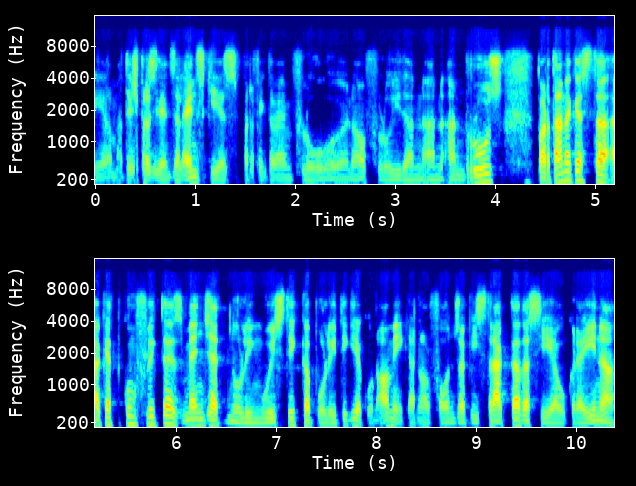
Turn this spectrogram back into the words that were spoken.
el mateix president Zelensky és perfectament flu, no? fluid en, en, en rus. Per tant, aquesta, aquest conflicte és menys etnolingüístic que polític i econòmic. En el fons, aquí es tracta de si a Ucraïna,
